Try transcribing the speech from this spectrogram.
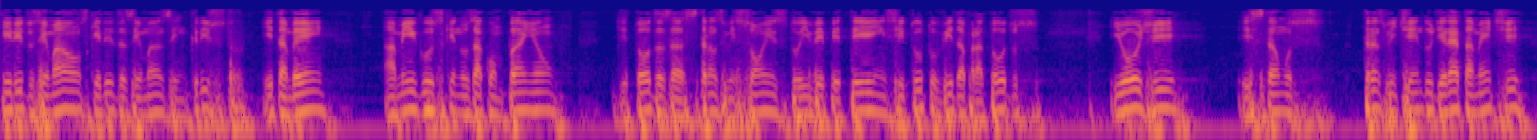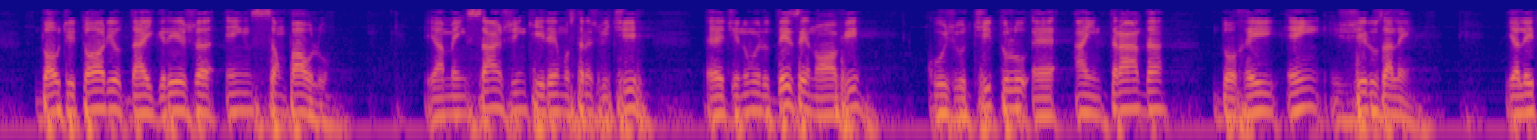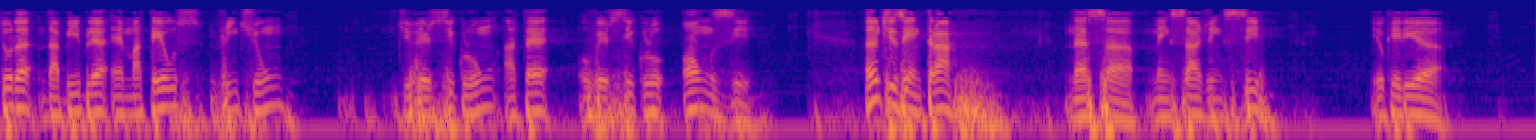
queridos irmãos, queridas irmãs em Cristo e também amigos que nos acompanham de todas as transmissões do IVPT, Instituto Vida para Todos. E hoje estamos transmitindo diretamente do auditório da igreja em São Paulo. E a mensagem que iremos transmitir é de número 19, cujo título é A Entrada do Rei em Jerusalém. E a leitura da Bíblia é Mateus 21, de versículo 1 até o versículo 11. Antes de entrar nessa mensagem em si, eu queria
